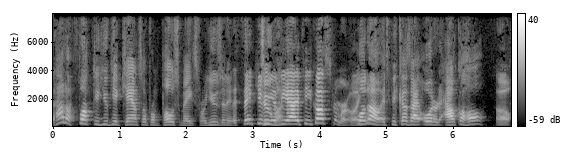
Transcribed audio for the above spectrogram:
How the fuck do you get canceled from Postmates for using it They think you'd be a much? VIP customer. Like, Well, no, it's because I ordered alcohol. Oh.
